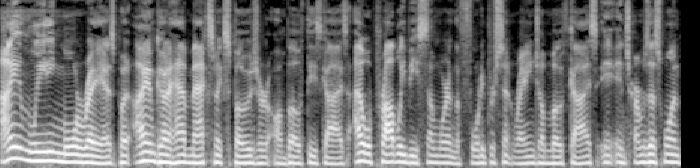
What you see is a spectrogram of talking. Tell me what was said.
I am leaning more Reyes, but I am going to have maximum exposure on both these guys. I will probably be somewhere in the 40% range on both guys in, in terms of this one.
